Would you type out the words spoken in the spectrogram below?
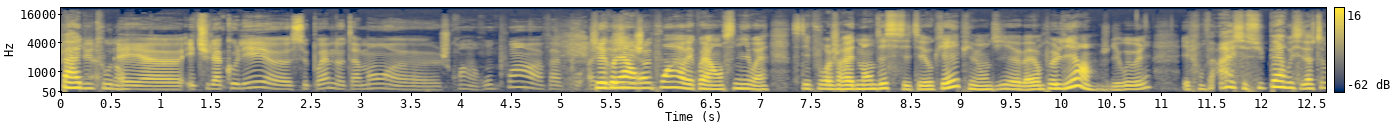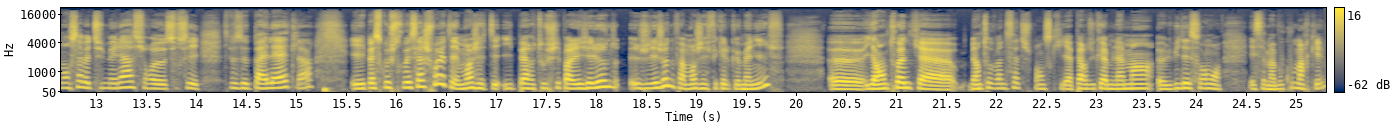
pas du tout, non. Et, et tu l'as collé, ce poème, notamment, je crois, un rond-point. J'ai les collé un rond-point avec ouais, SNI, ouais. C'était pour, j'aurais demandé si c'était ok, puis ils m'ont dit, euh, bah, on peut le lire. Je dis oui, oui. Et ils font, ah, c'est super, oui, c'est exactement ça. Bah, tu mets là sur, euh, sur ces espèces de palettes là. Et parce que je trouvais ça chouette. Et moi, j'étais hyper touchée par les gilets jaunes. Gilets jaunes. Enfin, moi, j'ai fait quelques manifs. Euh, Il y a Antoine qui a bientôt 27, je pense, qui a perdu quand même la main le 8 décembre, et ça m'a beaucoup marqué.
